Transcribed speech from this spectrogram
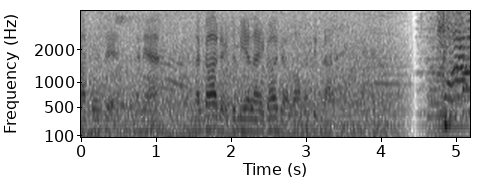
on process อันเนี้ยแล้วก็เดี๋ยวจะมีอะไรก็เดี๋ยวรอมาติดตาม Wow.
